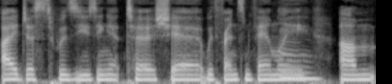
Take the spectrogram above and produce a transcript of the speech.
I just was using it to share with friends and family. Um,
